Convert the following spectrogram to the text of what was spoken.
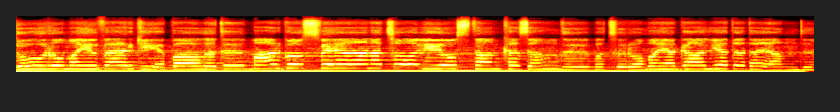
Doğu Roma'yı vergiye bağladı Margos ve Anatolios'tan kazandı. Batı Roma'ya Galya'da dayandı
